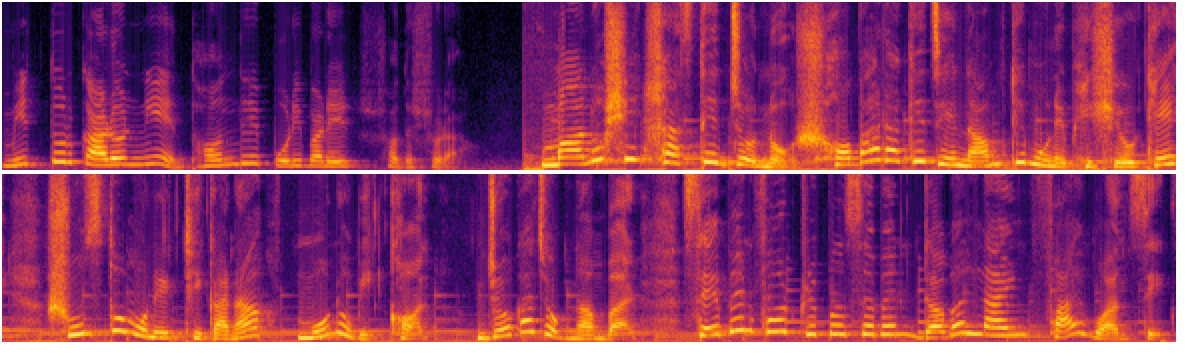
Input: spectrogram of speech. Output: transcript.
মৃত্যুর কারণ নিয়ে ধন্দে পরিবারের সদস্যরা। মানসিক স্বাস্থ্যের জন্য সবার আগে যে নামটি মনে ভেসে ওঠে, সুস্থ মনের ঠিকানা মনোবীক্ষণ। যোগাযোগ number seven four triple seven double nine five one six.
